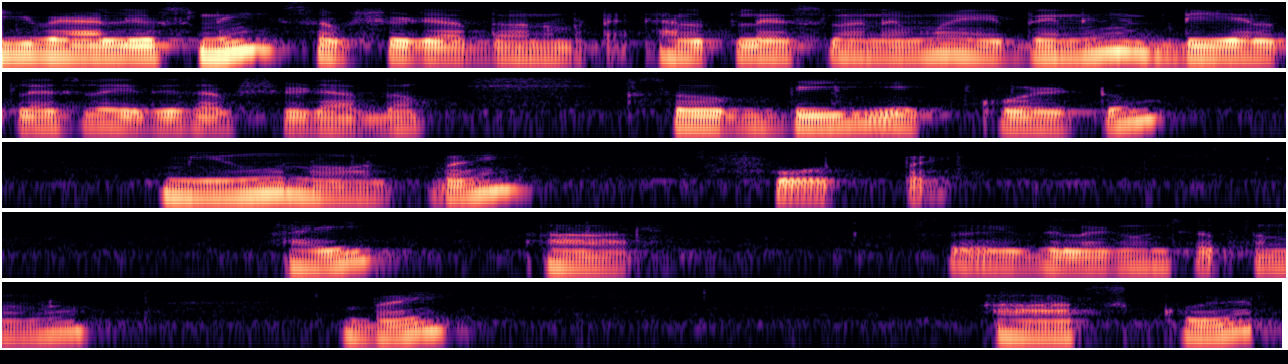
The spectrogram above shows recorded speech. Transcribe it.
ఈ వాల్యూస్ని సబ్స్టిట్యూట్ చేద్దాం అనమాట ఎల్ ప్లేస్లోనేమో ఇదిని డిఎల్ ప్లేస్లో ఇది సబ్స్టిట్యూట్ చేద్దాం. So B equal to mu naught by four by IR so ఇది ఇలాగే ఉంచేస్తున్నాను by R square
